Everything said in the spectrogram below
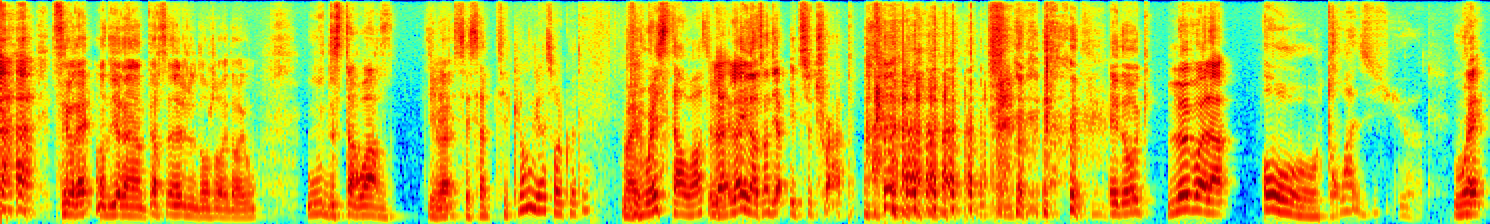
C'est vrai, on dirait un personnage de Donjons et Dragons. Ou de Star Wars. C'est sa petite langue, là, sur le côté? Ouais. Star Wars. Là, là, il est en train de dire It's a trap. et donc, le voilà. Oh, trois yeux. Ouais,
